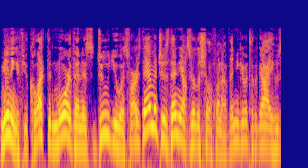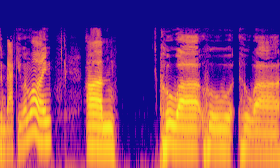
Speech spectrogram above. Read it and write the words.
Meaning, if you collected more than is due you as far as damages, then. Then you give it to the guy who's in back of you in line. Um, who uh, who who uh,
